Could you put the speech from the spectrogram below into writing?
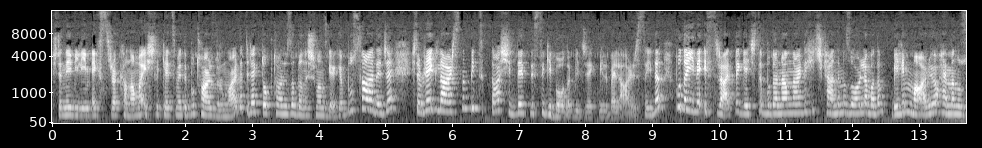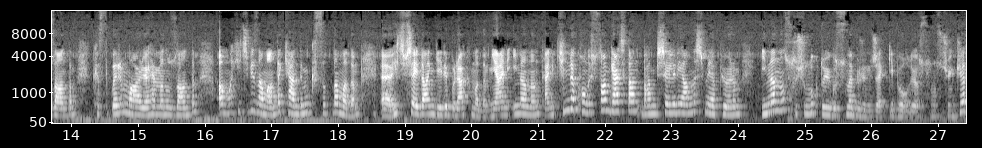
İşte ne bileyim ekstra kanama eşlik etmedi. Bu tarz durumlarda direkt doktorunuza danışmanız gerekiyor. Bu sadece işte regl ağrısının bir tık daha şiddetlisi gibi olabilecek bir bel ağrısıydı. Bu da yine istirahatle geçti. Bu dönemlerde hiç kendimi zorlamadım. Belim ağrıyor hemen uzandım. Kasıklarım ağrıyor hemen uzandım. Ama hiçbir zaman da kendimi kısıtlamadım. Ee, hiçbir şeyden geri bırakmadım. Yani inanın yani kimle konuşsam gerçekten ben bir şeyleri yanlış mı yapıyorum? İnanın suçluluk duygusuna bürünecek gibi oluyorsunuz çünkü.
